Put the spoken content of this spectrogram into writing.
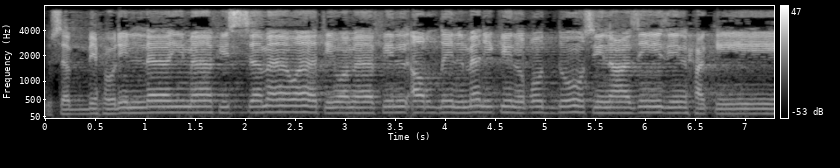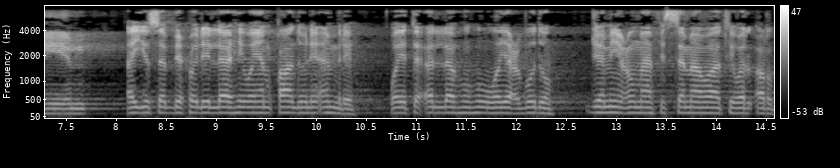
يسبح لله ما في السماوات وما في الأرض الملك القدوس العزيز الحكيم. أي يسبح لله وينقاد لأمره ويتألهه ويعبده جميع ما في السماوات والأرض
